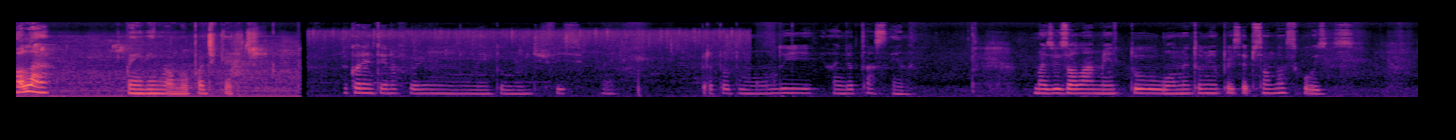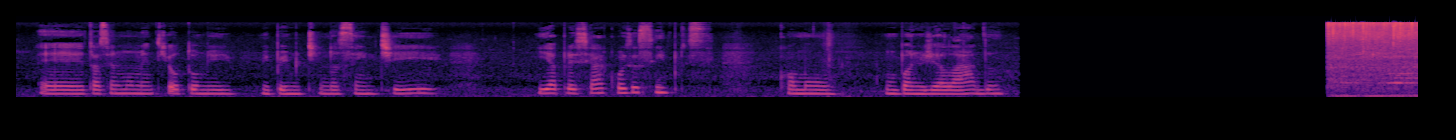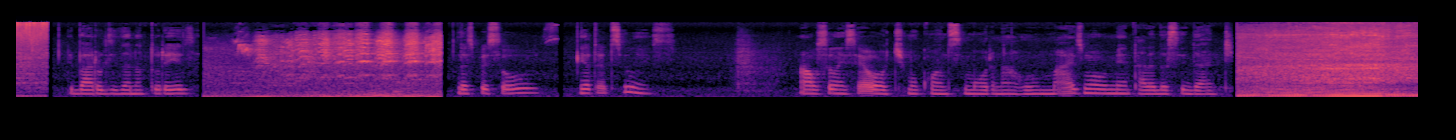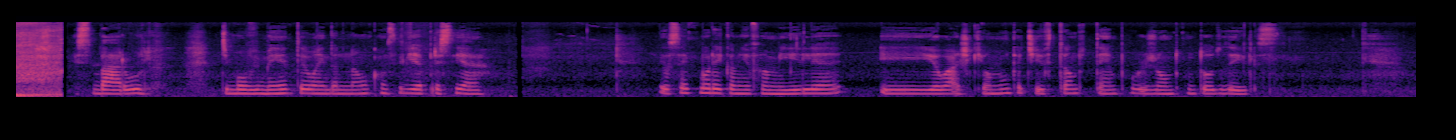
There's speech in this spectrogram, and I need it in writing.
Olá, bem-vindo ao meu podcast. A quarentena foi um momento muito difícil, né? Para todo mundo e ainda tá sendo. Mas o isolamento aumentou minha percepção das coisas. É, tá sendo um momento que eu tô me, me permitindo sentir e apreciar coisas simples, como um banho gelado, barulhos da natureza, das pessoas e até do silêncio. Ah, o silêncio é ótimo quando se mora na rua mais movimentada da cidade. Esse barulho de movimento eu ainda não consegui apreciar. Eu sempre morei com a minha família e eu acho que eu nunca tive tanto tempo junto com todos eles.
